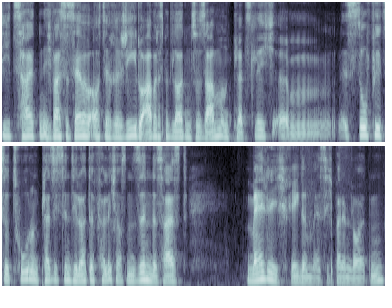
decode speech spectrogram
die Zeiten, ich weiß es selber aus der Regie, du arbeitest mit Leuten zusammen und plötzlich ähm, ist so viel zu tun und plötzlich sind die Leute völlig aus dem Sinn. Das heißt, melde dich regelmäßig bei den Leuten,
